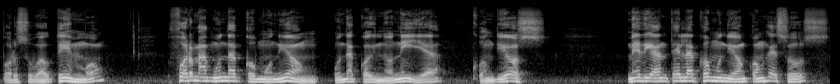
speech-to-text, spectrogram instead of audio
por su bautismo, forman una comunión, una coinonía con Dios, mediante la comunión con Jesús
